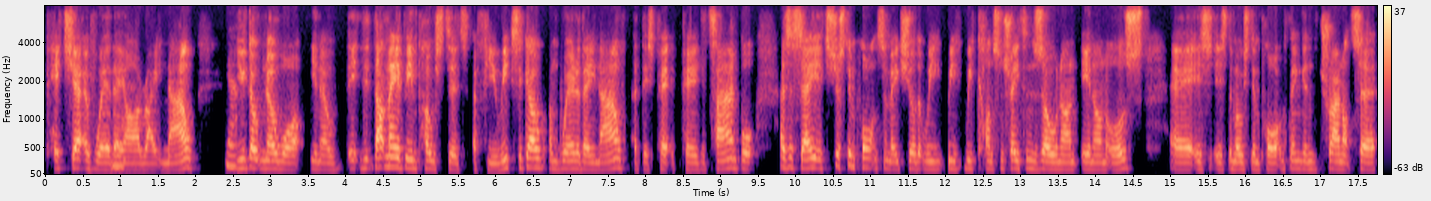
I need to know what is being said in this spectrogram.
picture of where they are right now. Yeah. You don't know what you know. It, that may have been posted a few weeks ago, and where are they now at this period of time? But as I say, it's just important to make sure that we we, we concentrate and zone on in on us uh, is is the most important thing, and try not to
